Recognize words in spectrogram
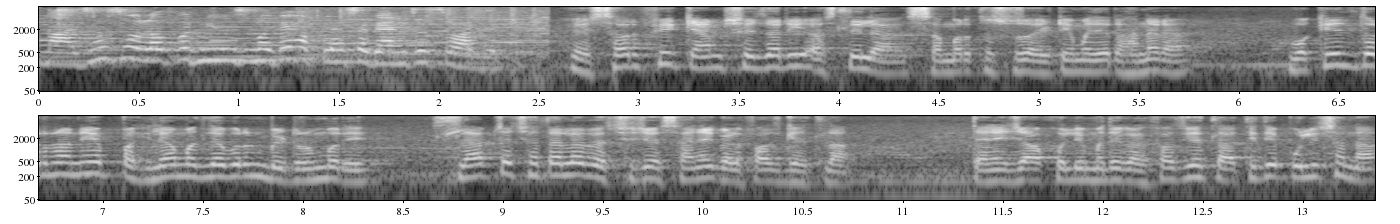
माझं सोलापूर न्यूजमध्ये आपल्या सगळ्यांचं स्वागत. एस आर फी कॅम्प शेजारी असलेल्या समर्थ सोसायटीमध्ये राहणाऱ्या वकील तरुणाने पहिल्या मजल्यावरून बेडरूममध्ये स्लॅबच्या छताला रस्सीच्या साने गळफास घेतला. त्याने ज्या खोलीमध्ये गळफास घेतला तिथे पोलिसांना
